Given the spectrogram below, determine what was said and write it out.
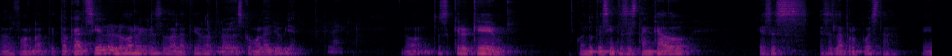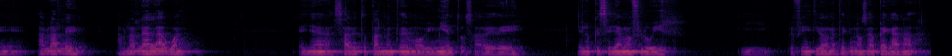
transfórmate, toca el cielo y luego regresas a la tierra otra vez como la lluvia. Claro. ¿no? Entonces creo que cuando te sientes estancado, esa es, esa es la propuesta, eh, hablarle, hablarle al agua. Ella sabe totalmente de movimiento, sabe de, de lo que se llama fluir y definitivamente que no se apega a nada.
